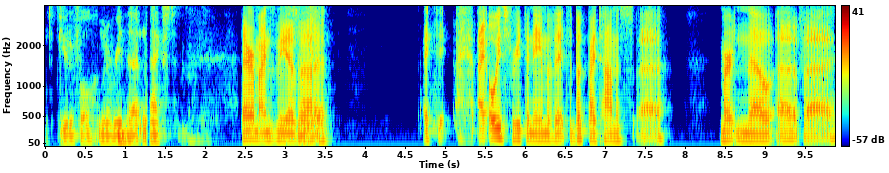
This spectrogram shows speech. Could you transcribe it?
It's beautiful. I'm gonna read that next. That reminds me of. So uh. I think I always forget the name of it. It's a book by Thomas uh, Merton, though, of uh,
